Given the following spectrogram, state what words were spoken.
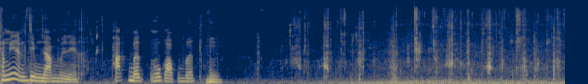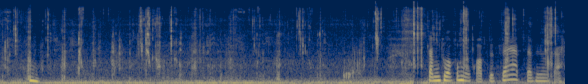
ทำนี่น้ำจิ้มดำเลยเนี่ยพักเบิร์ดหมูกรอบกับเบิร์ดจำทัวก็หมูกรอบแซ่บๆแต่พี่น้องจ้ะำ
